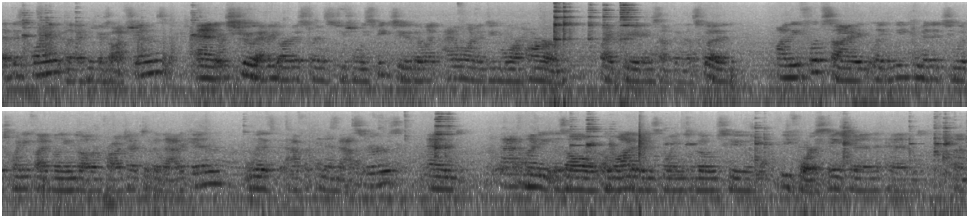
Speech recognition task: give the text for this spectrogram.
at this point. Like I think there's options. And it's true, every artist or institution we speak to, they're like, I don't want to do more harm by creating something that's good. On the flip side, like we committed to a $25 million project at the Vatican with African ambassadors. And that money is all, a lot of it is going to go to reforestation and um,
